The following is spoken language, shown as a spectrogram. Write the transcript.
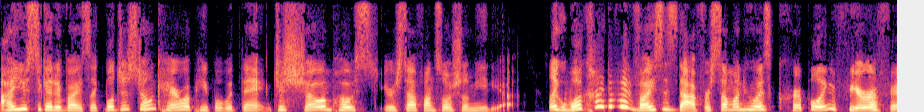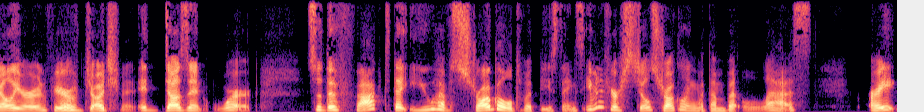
I used to get advice like, well, just don't care what people would think. Just show and post your stuff on social media. Like, what kind of advice is that for someone who has crippling fear of failure and fear of judgment? It doesn't work. So the fact that you have struggled with these things, even if you're still struggling with them, but less, right,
